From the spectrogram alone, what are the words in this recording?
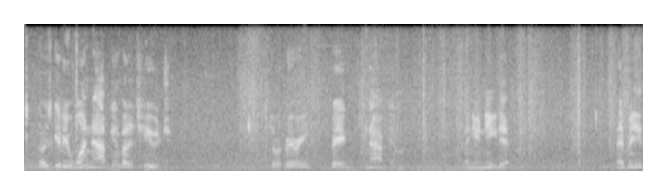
They always give you one napkin, but it's huge. It's a very big napkin, and you need it every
